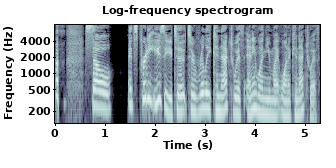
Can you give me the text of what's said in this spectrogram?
so it's pretty easy to to really connect with anyone you might want to connect with.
